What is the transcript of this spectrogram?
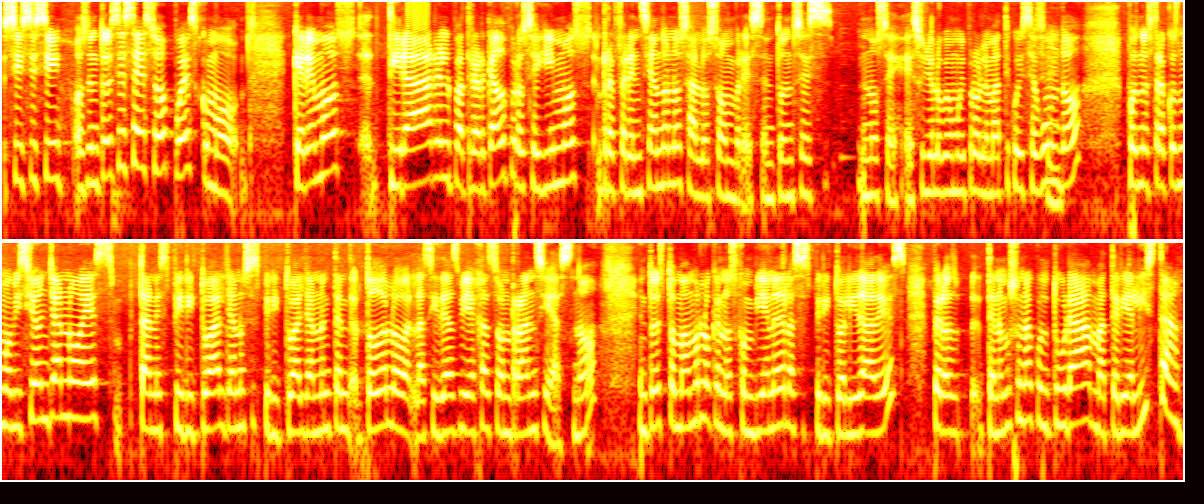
sí, sí, sí. O sea, entonces eso, pues, como queremos tirar el patriarcado, pero seguimos referenciándonos a los hombres. Entonces, no sé, eso yo lo veo muy problemático. Y segundo, pues nuestra cosmovisión ya no es tan espiritual, ya no es espiritual, ya no entiende, todas las ideas viejas son rancias, ¿no? Entonces tomamos lo que nos conviene de las espiritualidades, pero tenemos una cultura materialista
